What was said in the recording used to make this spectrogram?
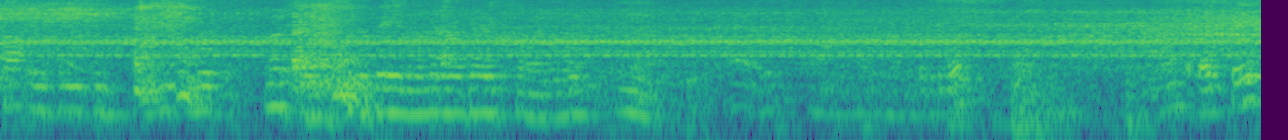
that is so you can, you can most of it would be in the narrow gauge side of it. Big tree.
